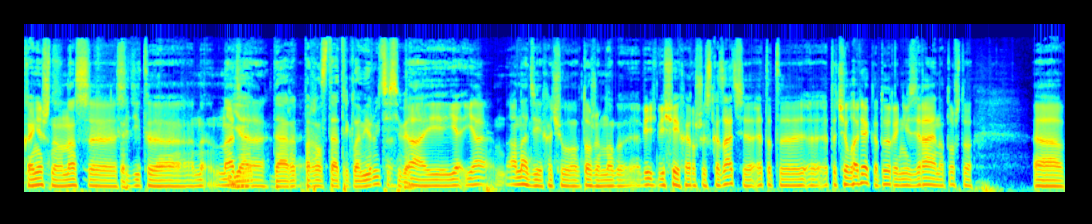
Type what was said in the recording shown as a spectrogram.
Конечно, у нас э, сидит э, Надя. Я- да, э, пожалуйста, отрекламируйте себя. Да, и я, я о Наде хочу тоже много ве- вещей хороших сказать. Этот, э, это человек, который, невзирая на то, что, э,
